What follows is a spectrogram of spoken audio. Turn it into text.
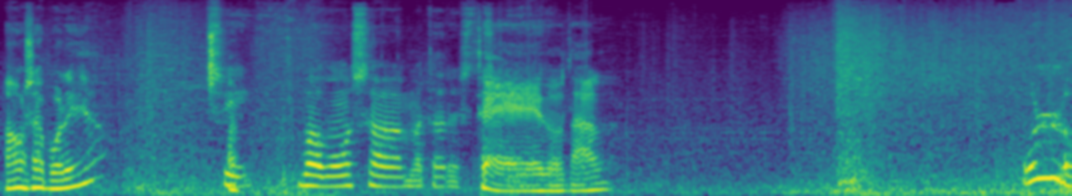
¿Vamos a por ella? Sí. Bueno, vamos a matar a este. Sí, total. ¡Hola!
